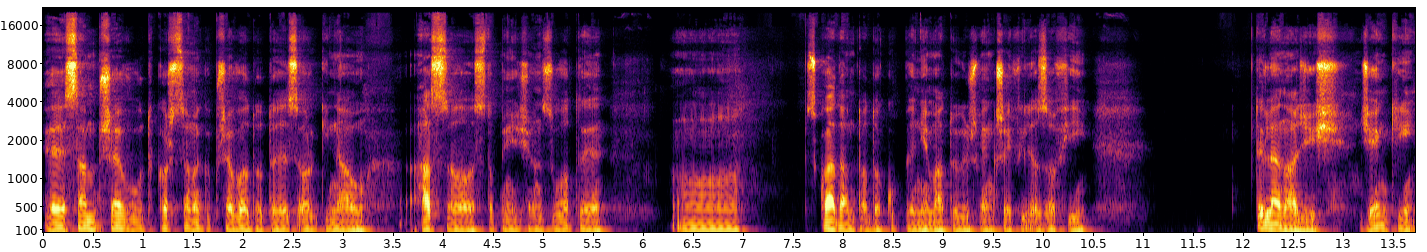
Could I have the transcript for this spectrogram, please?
E, Sam przewód, koszt samego przewodu to jest oryginał ASO 150 zł. Składam to do kupy, nie ma tu już większej filozofii. Tyle na dziś. Dzięki,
